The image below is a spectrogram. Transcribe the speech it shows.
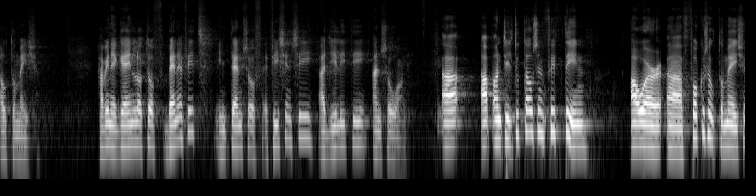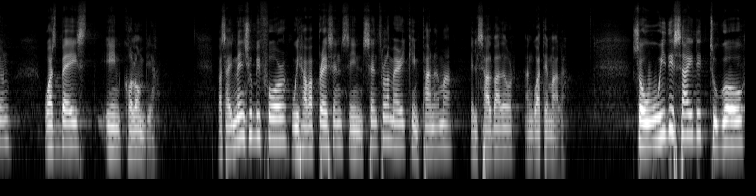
automation, having again a lot of benefits in terms of efficiency, agility, and so on. Uh, up until 2015, our uh, focus automation was based in Colombia. As I mentioned before, we have a presence in Central America, in Panama, El Salvador, and Guatemala. So we decided to go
